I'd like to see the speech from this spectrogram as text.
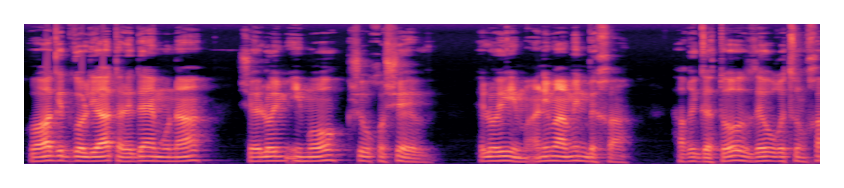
הוא הרג את גוליית על ידי האמונה שאלוהים עמו כשהוא חושב, אלוהים, אני מאמין בך. הריגתו זהו רצונך.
